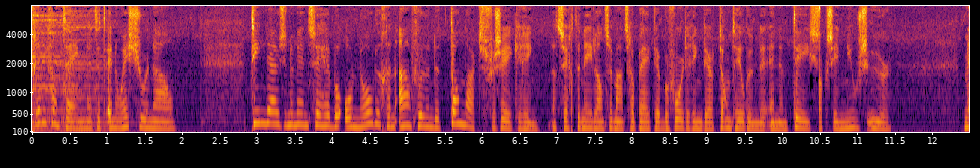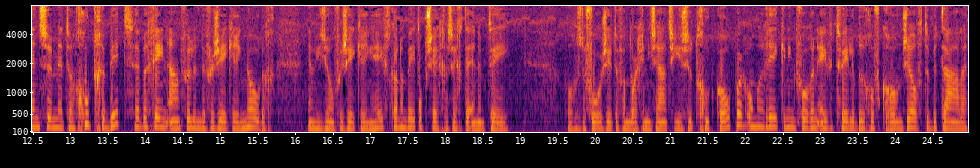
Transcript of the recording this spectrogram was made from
Freddy van Tijn met het NOS-journaal. Tienduizenden mensen hebben onnodig een aanvullende tandartsverzekering. Dat zegt de Nederlandse Maatschappij ter bevordering der tandheelkunde NMT straks in Nieuwsuur. Mensen met een goed gebit hebben geen aanvullende verzekering nodig. En wie zo'n verzekering heeft kan hem beter opzeggen, zegt de NMT. Volgens de voorzitter van de organisatie is het goedkoper om een rekening voor een eventuele brug of kroon zelf te betalen.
